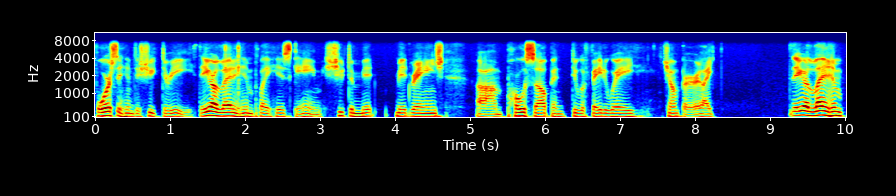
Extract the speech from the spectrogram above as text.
forcing him to shoot three. They are letting him play his game, shoot the mid mid range, um, post up and do a fadeaway jumper. Like they are letting him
